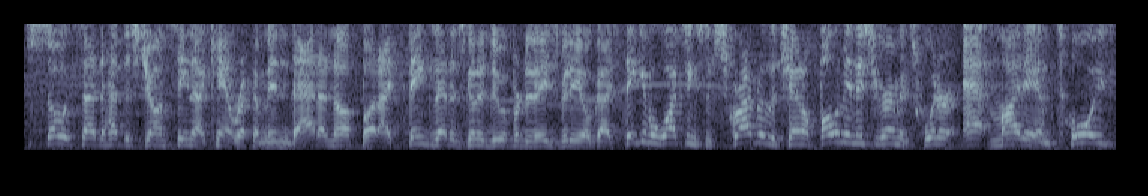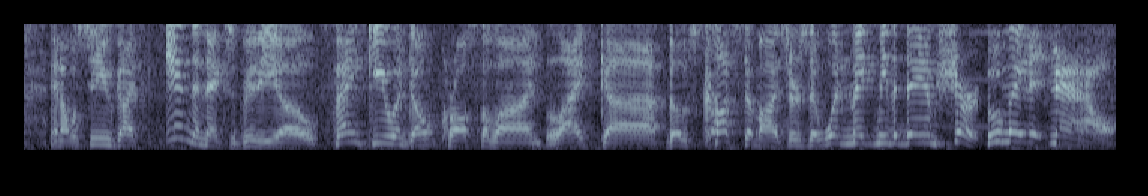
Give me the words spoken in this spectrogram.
So excited to have this John Cena. I can't recommend that enough. But I think that is going to do it for today's video, guys. Thank you for watching. Subscribe to the channel. Follow me on Instagram and Twitter at MyDamnToys. And I will see you guys in the next video. Thank you and don't cross the line like uh, those that wouldn't make me the damn shirt. Who made it now?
